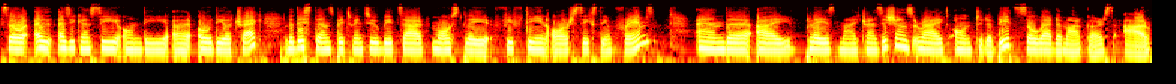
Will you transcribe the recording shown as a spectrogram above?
So as, as you can see on the uh, audio track the distance between two bits are mostly 15 or 16 frames. And uh, I placed my transitions right onto the beats so where the markers are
